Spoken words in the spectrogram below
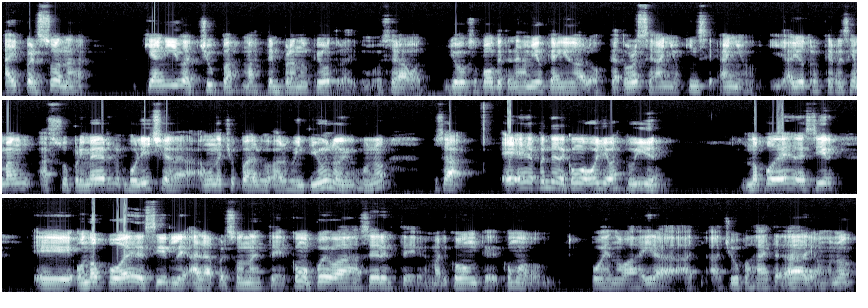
hay personas que han ido a chupas más temprano que otras. O sea, yo supongo que tenés amigos que han ido a los 14 años, 15 años, y hay otros que recién van a su primer boliche, a una chupa a los, a los 21, digamos, ¿no? O sea, es, depende de cómo vos llevas tu vida. No podés decir, eh, o no podés decirle a la persona, este, ¿cómo puedes vas a hacer este maricón? Que, ¿Cómo pues no vas a ir a, chupas a esta edad, digamos, ¿no?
